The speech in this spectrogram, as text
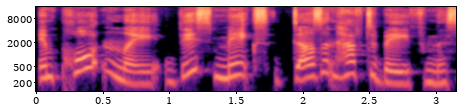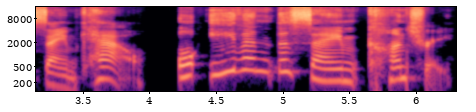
Importantly, this mix doesn't have to be from the same cow or even the same country.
